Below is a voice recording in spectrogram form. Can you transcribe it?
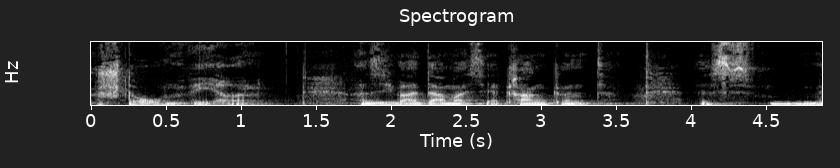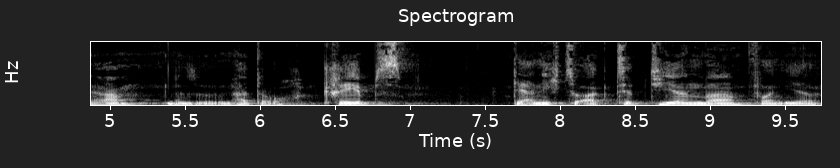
gestorben wäre. Also sie war damals sehr krank und es, ja, also hatte auch Krebs der nicht zu akzeptieren war von ihr.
